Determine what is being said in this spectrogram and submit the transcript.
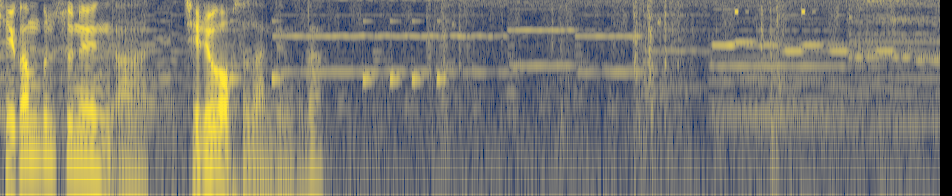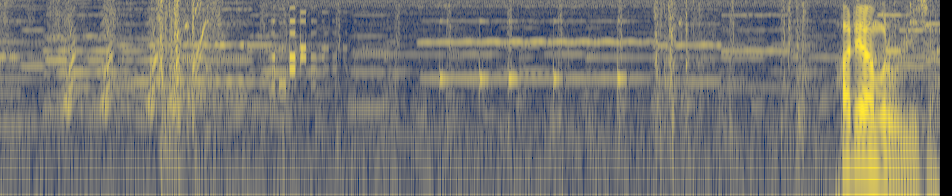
개관 분수는 아 재료가 없어서 안 되는구나. 화려함을 올리자.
